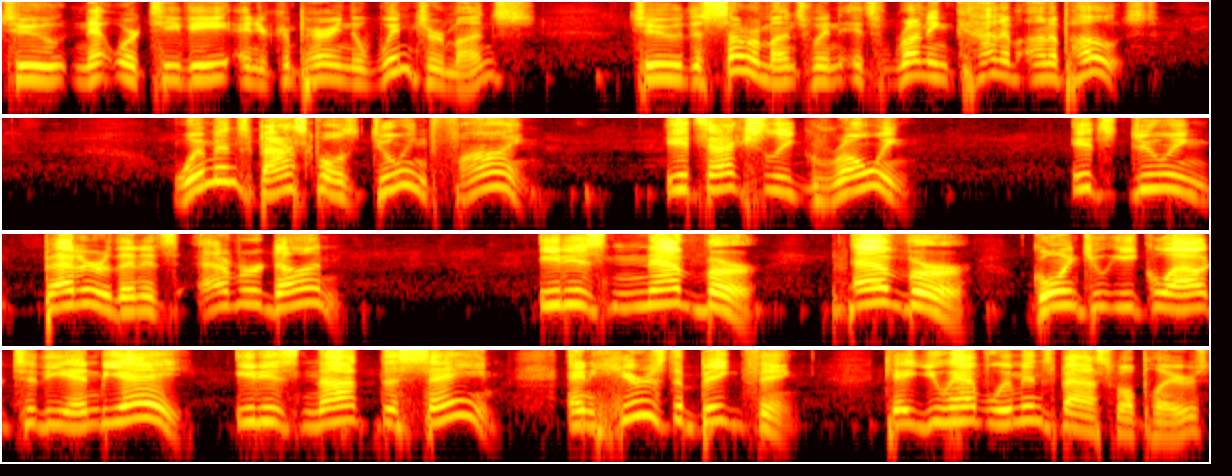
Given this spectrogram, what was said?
to network TV, and you're comparing the winter months to the summer months when it's running kind of unopposed. Women's basketball is doing fine. It's actually growing. It's doing better than it's ever done. It is never, ever going to equal out to the NBA. It is not the same. And here's the big thing. Okay, you have women's basketball players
